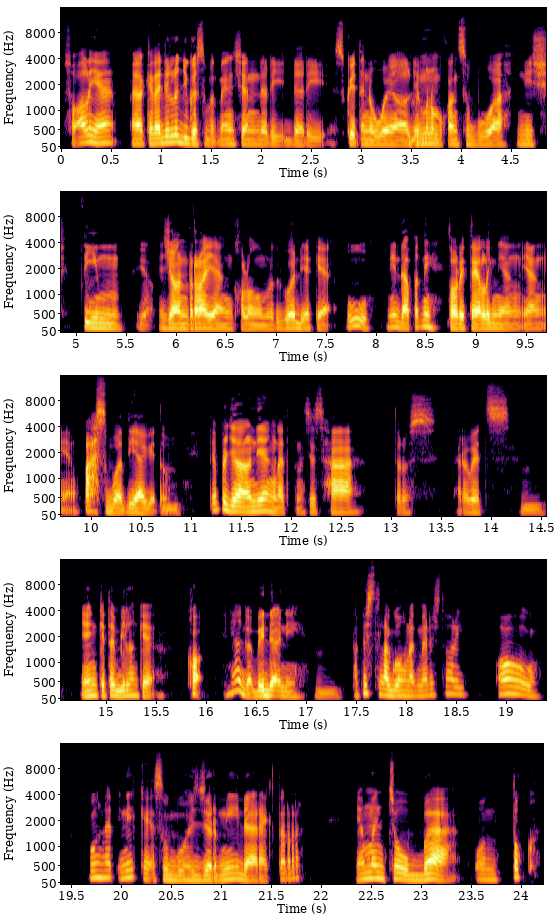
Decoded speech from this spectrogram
Soalnya eh, kayak tadi lo juga sempat mention dari dari Squid and the Whale, dia Hmm. menemukan sebuah niche theme Yep. genre yang kalau menurut gua dia kayak, uh ini dapat nih storytelling yang yang yang pas buat dia gitu. Hmm. Tapi perjalanan dia ngeliat Francis Ha, terus Merowitz, Hmm. yang kita bilang kayak, kok ini agak beda nih. Hmm. Tapi setelah gua ngeliat Marriage Story, oh, gua ngeliat ini kayak sebuah journey director yang mencoba untuk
